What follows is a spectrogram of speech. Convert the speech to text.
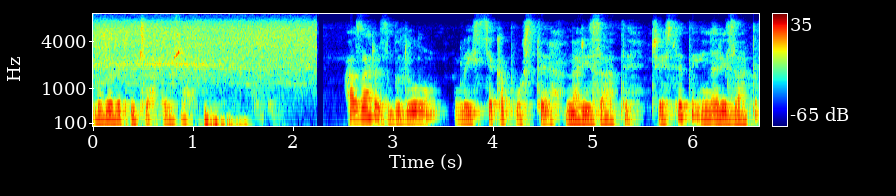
Буду виключати вже. А зараз буду листя капусти нарізати, чистити і нарізати.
